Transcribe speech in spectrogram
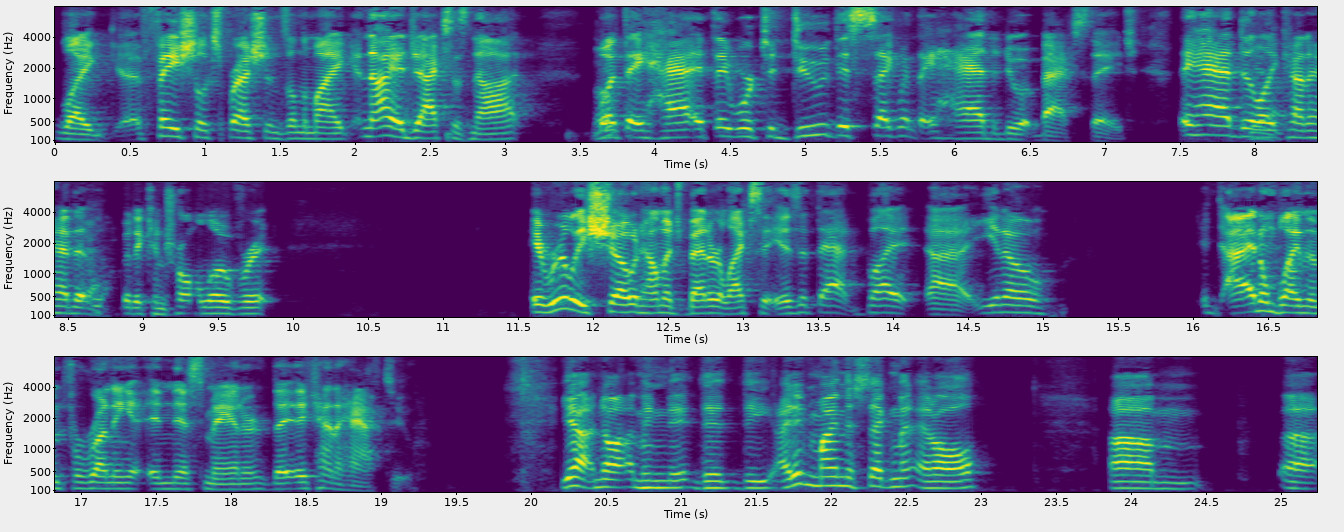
like facial expressions on the mic. Nia Jax is not. But they had if they were to do this segment, they had to do it backstage. They had to Yeah, like kind of have that yeah. little bit of control over it. It really showed how much better Alexa is at that. But uh, you know, I don't blame them for running it in this manner. They, they kind of have to. Yeah, no, I mean the, the the I didn't mind the segment at all. Um, uh,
